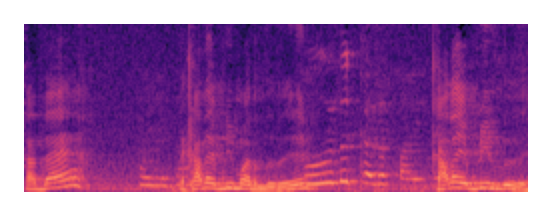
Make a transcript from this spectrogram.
கதை? இந்த கதை எப்படிமா இருந்தது? கதை எப்படி இருந்தது?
